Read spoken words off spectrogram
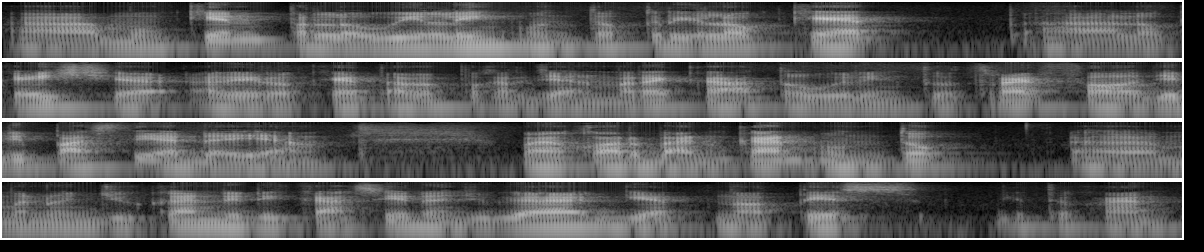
uh, mungkin perlu willing untuk relocate uh, location relocate apa pekerjaan mereka atau willing to travel jadi pasti ada yang korbankan untuk uh, menunjukkan dedikasi dan juga get notice gitu kan.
